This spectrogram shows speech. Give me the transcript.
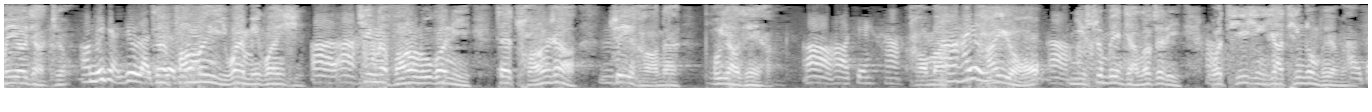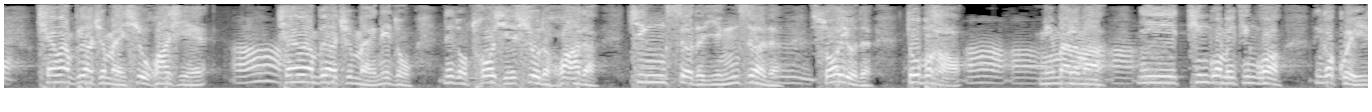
没有讲究，啊，没讲究了。在房门以外没关系。啊啊。进了房，如果你在床上，嗯最好呢不要这样，哦，好，行，好。好吗？啊，还有还有啊，你顺便讲到这里，我提醒一下听众朋友们，好的千万不要去买绣花鞋，哦，千万不要去买那种那种拖鞋绣的花的，金色的、银色的，嗯所有的都不好。哦哦。明白了吗？你听过没听过？那个鬼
